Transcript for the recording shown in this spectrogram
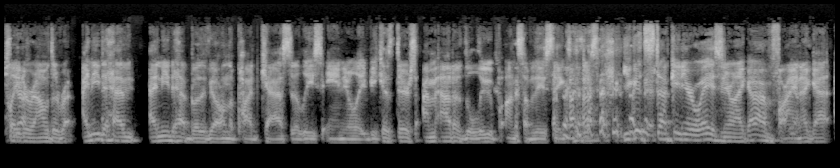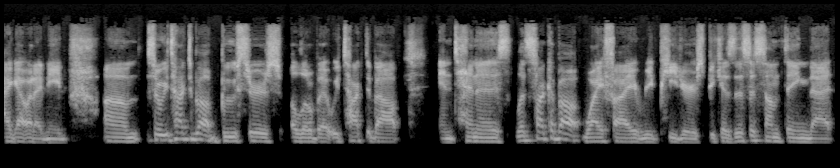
played Yeah. around with the. I need to have I need to have both of y'all on the podcast at least annually because there's I'm out of the loop on some of these things. Just- you get stuck in your ways and you're like, oh, I'm fine. I got I got what I need. Um, so we talked about boosters a little bit. We talked about antennas. Let's talk about Wi-Fi repeaters because this is something that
